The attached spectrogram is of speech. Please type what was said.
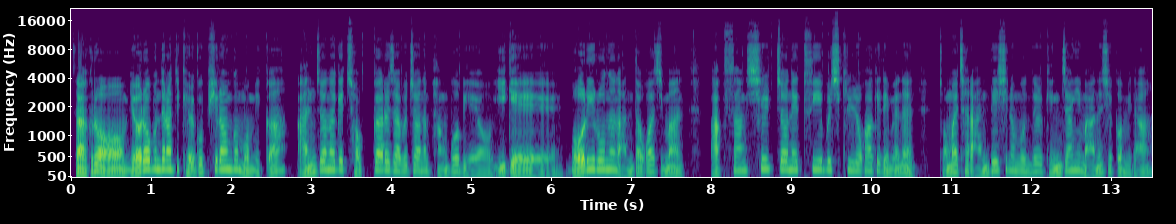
자, 그럼 여러분들한테 결국 필요한 건 뭡니까? 안전하게 저가를 잡을 줄 아는 방법이에요. 이게 머리로는 안다고 하지만 막상 실전에 투입을 시키려고 하게 되면은 정말 잘 안 되시는 분들 굉장히 많으실 겁니다.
